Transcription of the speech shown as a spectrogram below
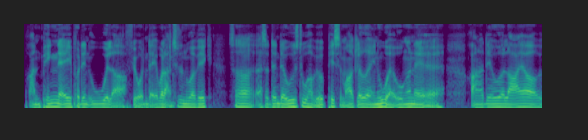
brænde pengene af på den uge eller 14 dage, hvor lang tid du nu er væk. Så altså, den der udstue har vi jo pisse meget glæde af nu, at ungerne øh, render derude og leger, og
